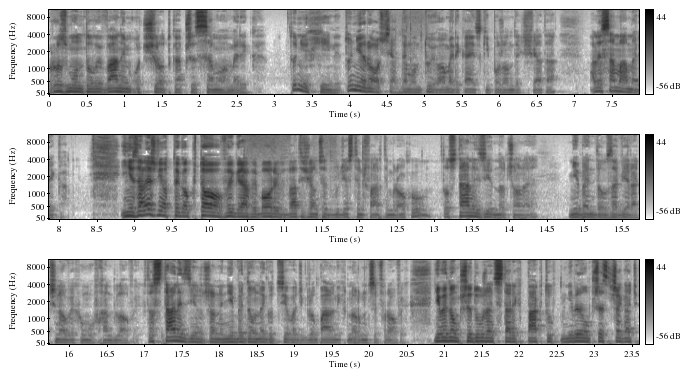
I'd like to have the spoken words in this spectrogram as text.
rozmontowywanym od środka przez samą Amerykę. To nie Chiny, to nie Rosja demontują amerykański porządek świata, ale sama Ameryka. I niezależnie od tego, kto wygra wybory w 2024 roku, to Stany Zjednoczone nie będą zawierać nowych umów handlowych. To Stany Zjednoczone nie będą negocjować globalnych norm cyfrowych, nie będą przedłużać starych paktów, nie będą przestrzegać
